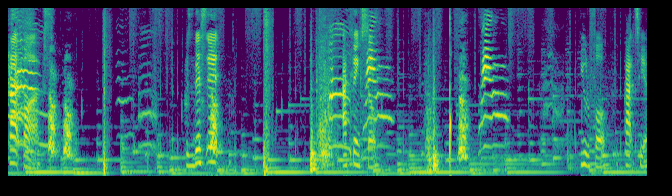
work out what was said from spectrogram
Chat box. Is this it? I think so. Beautiful. Cat's here.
